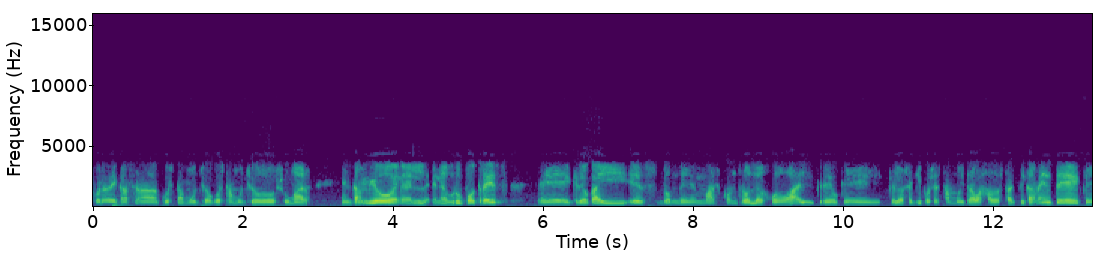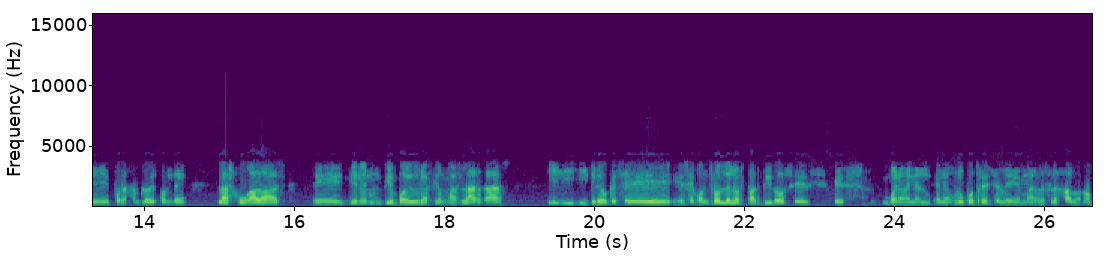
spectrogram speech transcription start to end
fuera de casa cuesta mucho, cuesta mucho sumar. En cambio, en el, en el grupo 3 eh, creo que ahí es donde más control del juego hay. Creo que, los equipos están muy trabajados tácticamente, que por ejemplo es donde las jugadas eh, tienen un tiempo de duración más largas y, creo que ese, ese control de los partidos es, es bueno, en el, en el grupo 3 se ve más reflejado, ¿no?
